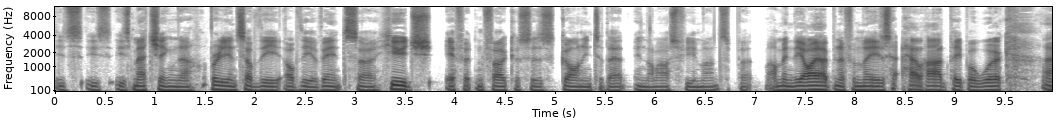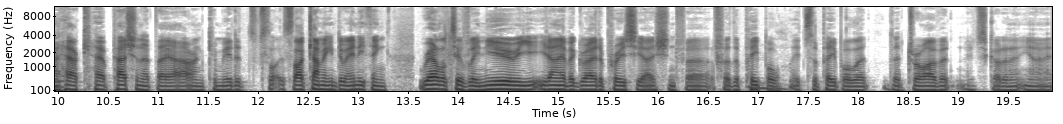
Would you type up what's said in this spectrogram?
is is, is matching the brilliance of the of the event. So huge effort and focus has gone into that in the last few months. But I mean the eye opener for me is how hard people work, uh, how how passionate they are and committed. It's like coming into anything relatively new. You, you don't have a great appreciation for, for the people. Mm. It's the people that, that drive it. It's got an you know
